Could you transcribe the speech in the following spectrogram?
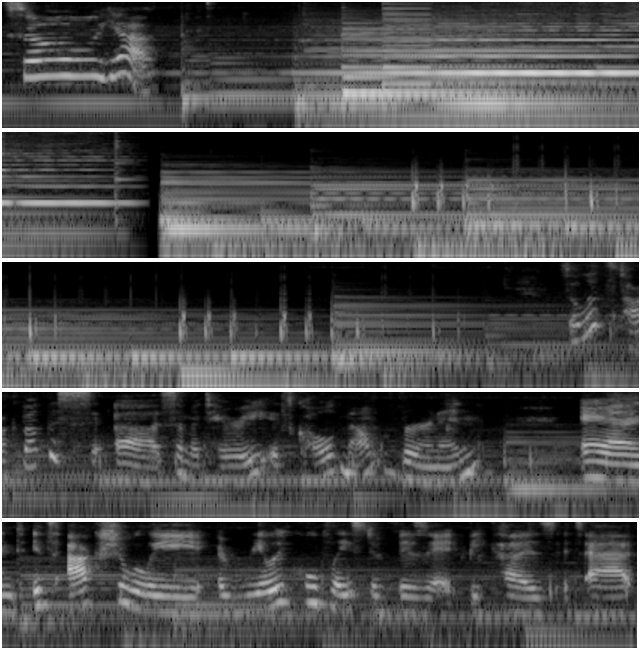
so yeah. This uh, cemetery. It's called Mount Vernon, and it's actually a really cool place to visit because it's at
